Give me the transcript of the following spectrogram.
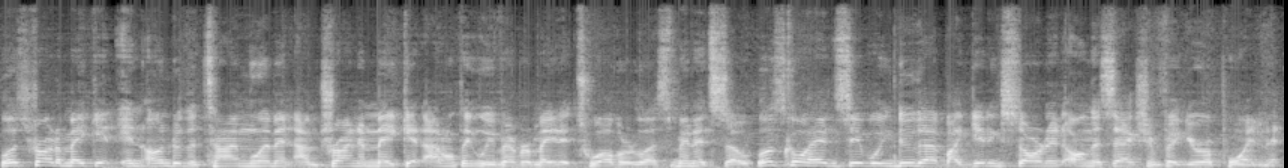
Let's try to make it in under the time limit. I'm trying to make it. I don't think we've ever made it 12 or less minutes, so let's go ahead and see if we can do that by getting started on this action figure appointment.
